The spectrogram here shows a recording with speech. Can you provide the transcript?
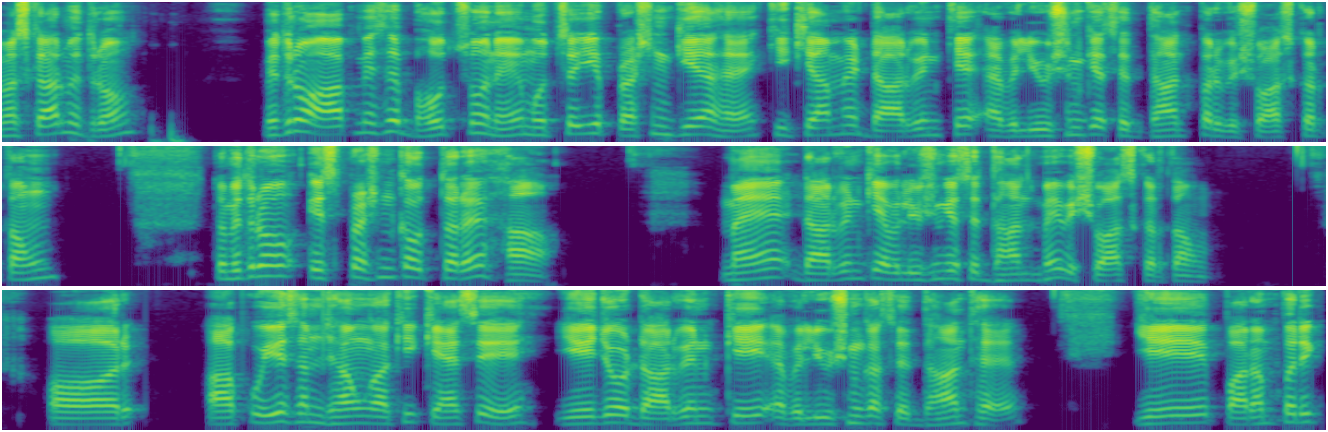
नमस्कार मित्रों। मित्रों, आप में से बहुत सो ने मुझसे ये प्रश्न किया है कि क्या मैं डार्विन के एवोल्यूशन के सिद्धांत पर विश्वास करता हूँ? तो मित्रों, इस प्रश्न का उत्तर है हाँ। मैं डार्विन के एवोल्यूशन के सिद्धांत में विश्वास करता हूँ। और आपको ये समझाऊँगा कि कैसे ये जो डार्विन के एवोल्यूशन का सिद्धांत है, ये पारंपरिक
